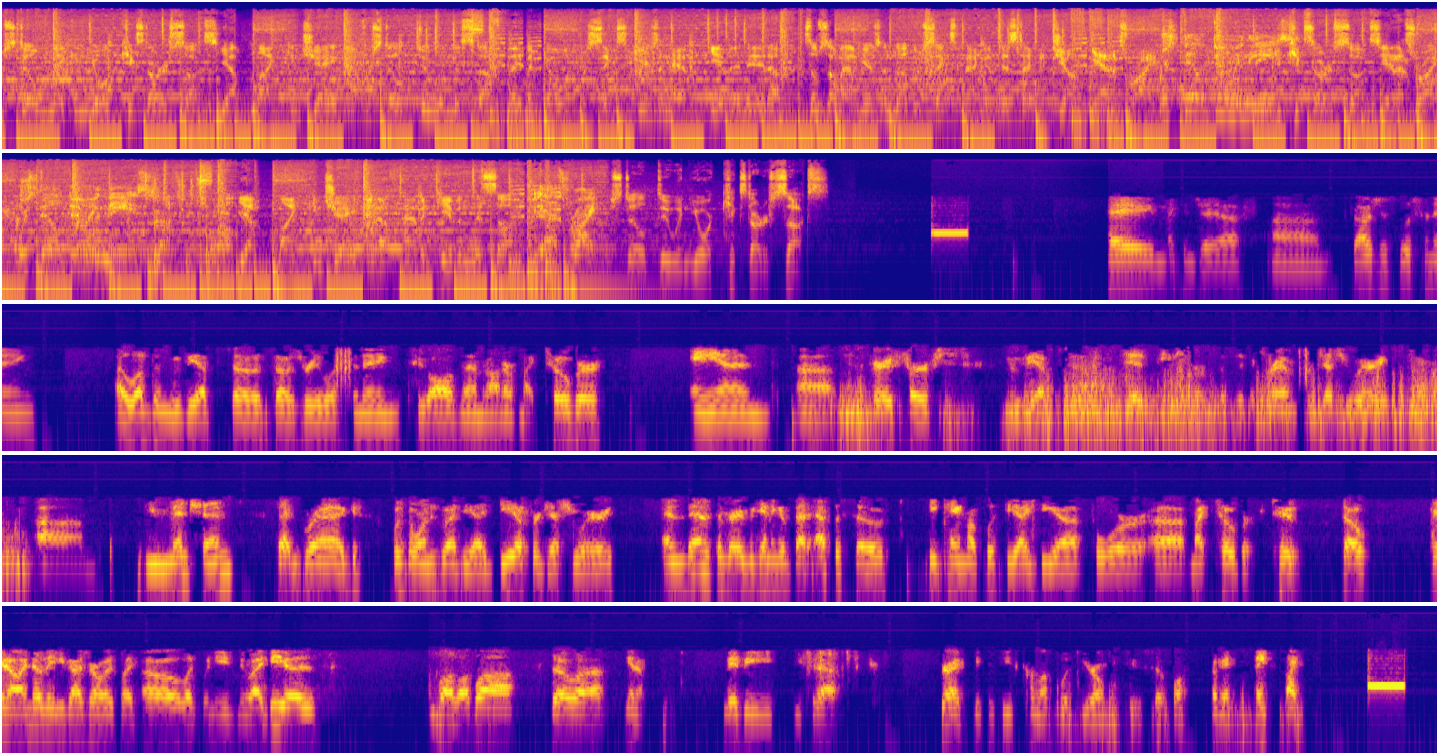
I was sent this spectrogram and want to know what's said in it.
they're still making your Kickstarter sucks. Yep, Mike and JF are still doing this stuff. They've been going for six years and haven't given it up. So somehow here's another six pack of this type of junk. Yeah, that's right. We're still doing these. Your these. Kickstarter sucks. Yeah, that's right. We're still doing these. That's what's up. Yep, Mike and JF haven't given this up. Yeah, that's right. They're still doing your Kickstarter sucks. Hey, Mike and JF. Um, so I was just listening. I love the movie episodes, so I was re-listening to all of them in honor of Mike-tober. And uh, the very first movie episode did feature for Pacific Rim for Jesuary. Um, you mentioned that Greg was the one who had the idea for Jesuary. And then at the very beginning of that episode, he came up with the idea for uh, Mike Tober too. So, you know, I know that you guys are always like, oh, like we need new ideas, blah blah blah. So, uh, you know, maybe you should ask Greg because he's come up with your only two so far. Okay, thanks. Bye.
